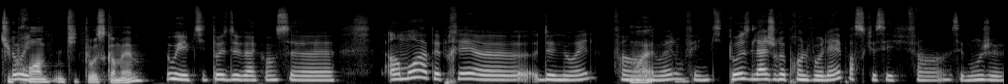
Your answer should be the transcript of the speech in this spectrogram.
Tu prends une petite pause quand même. Oui, une petite pause de vacances. Euh, un mois à peu près de Noël. Enfin, Noël, on fait une petite pause. Là, je reprends le volet parce que c'est c'est bon. Je,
